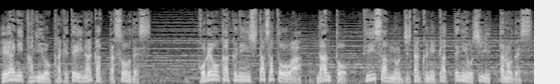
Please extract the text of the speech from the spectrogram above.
部屋に鍵をかけていなかったそうです。これを確認した佐藤は、なんと T さんの自宅に勝手に押し入ったのです。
